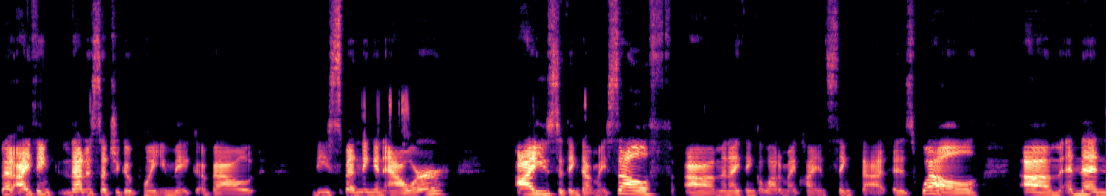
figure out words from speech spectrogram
but I think that is such a good point you make about the spending an hour. I used to think that myself, um, and I think a lot of my clients think that as well. Um, and then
